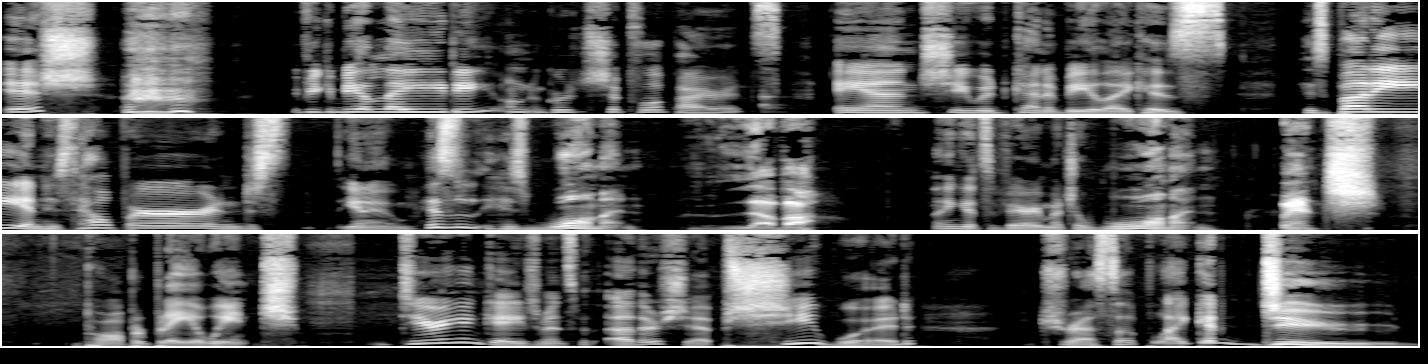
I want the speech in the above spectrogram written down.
ish, if you could be a lady on a ship full of pirates. And she would kind of be like his his buddy and his helper, and just you know his his woman. Lover. I think it's very much a woman, Winch. probably a winch. During engagements with other ships, she would dress up like a dude.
